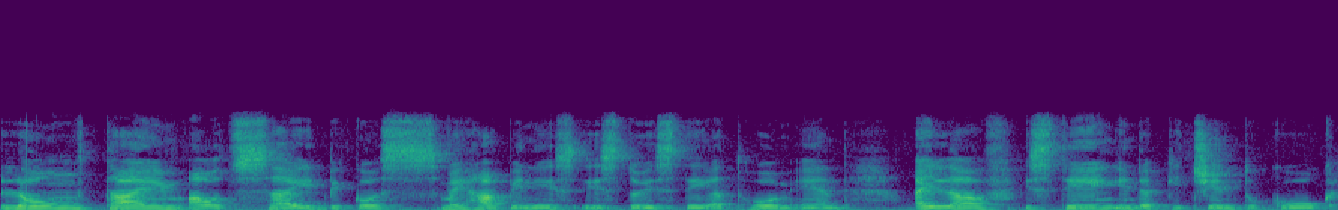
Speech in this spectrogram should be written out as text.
long time outside because my happiness is to stay at home and I love staying in the kitchen to cook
